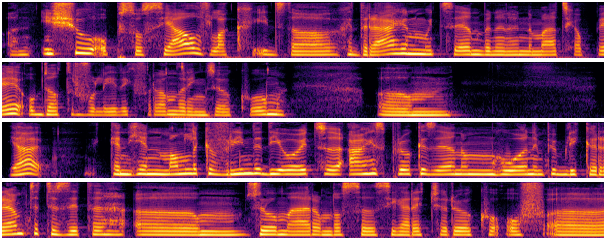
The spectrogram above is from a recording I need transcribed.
een issue op sociaal vlak. Iets dat gedragen moet zijn binnen de maatschappij, opdat er volledig verandering zou komen. Um, ja, ik ken geen mannelijke vrienden die ooit eh, aangesproken zijn om gewoon in publieke ruimte te zitten. Um, zomaar omdat ze een sigaretje roken of, uh,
